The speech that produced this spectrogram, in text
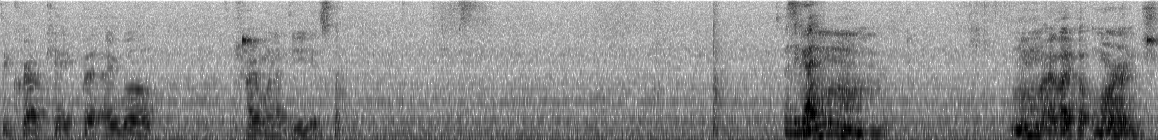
the crab cake, but I will try one of these. Is it good? Mmm. Mmm, I like the orange.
